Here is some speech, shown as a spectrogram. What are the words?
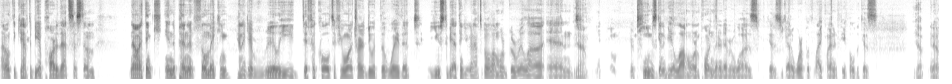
I don't think you have to be a part of that system. Now, I think independent filmmaking is going to get really difficult if you want to try to do it the way that it used to be. I think you're going to have to go a lot more guerrilla, and yeah. you know, your team is going to be a lot more important than it ever was because you got to work with like-minded people. Because, yep, you know,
